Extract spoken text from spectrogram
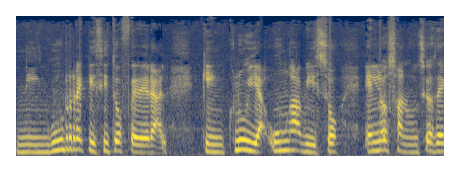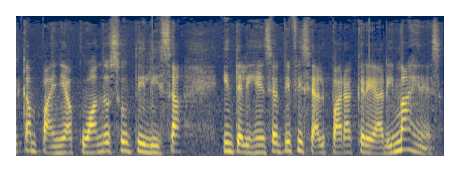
ningún requisito federal que incluya un aviso en los anuncios de campaña cuando se utiliza inteligencia artificial para crear imágenes.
